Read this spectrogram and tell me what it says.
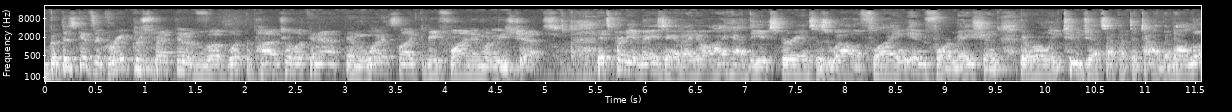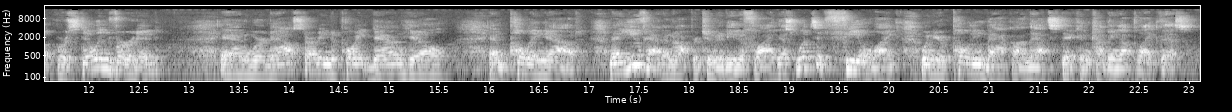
But this gives a great perspective of, what the pilots are looking at and what it's like to be flying in one of these jets. It's pretty amazing, and I know I had the experience as well of flying in formation. There were only two jets up at the time, but now look, we're still inverted, and we're now starting to point downhill and pulling out. Now you've had an opportunity to fly this. What's it feel like when you're pulling back on that stick and coming up like this?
